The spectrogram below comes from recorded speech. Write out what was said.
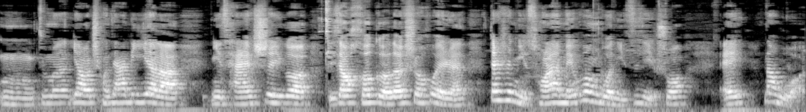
嗯，怎么要成家立业了，你才是一个比较合格的社会人。但是你从来没问过你自己说，哎，那我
